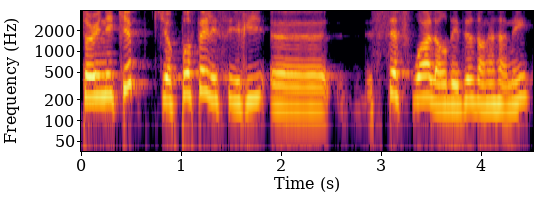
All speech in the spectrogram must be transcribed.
tu as une équipe qui n'a pas fait les séries euh, sept fois lors des dix dernières années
